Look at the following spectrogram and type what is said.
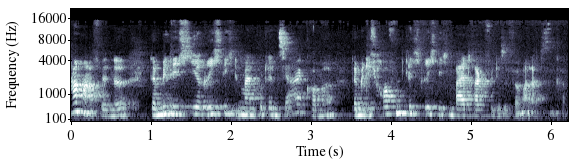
Hammer finde, damit ich hier richtig in mein Potenzial komme, damit ich hoffentlich richtig einen Beitrag für diese Firma leisten kann.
